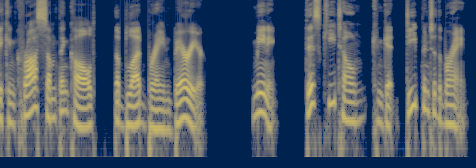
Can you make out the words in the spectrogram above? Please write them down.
it can cross something called the blood brain barrier, meaning this ketone can get deep into the brain,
